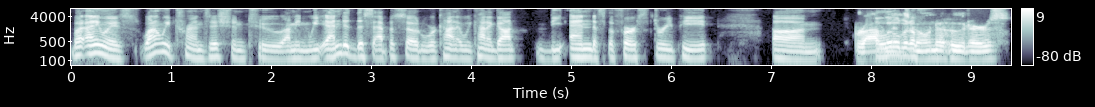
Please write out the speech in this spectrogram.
but anyways why don't we transition to i mean we ended this episode we're kind of we kind of got the end of the first three peat um Rodman's bit of- going to Hooters.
